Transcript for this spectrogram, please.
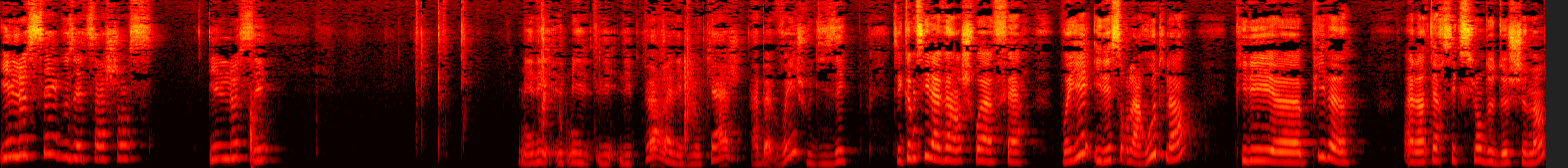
Il le sait que vous êtes sa chance. Il le sait. Mais les, peurs, là, les blocages, ah ben, vous voyez, je vous disais, c'est comme s'il avait un choix à faire. Vous voyez, il est sur la route, là, puis il est euh, pile à l'intersection de deux chemins,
